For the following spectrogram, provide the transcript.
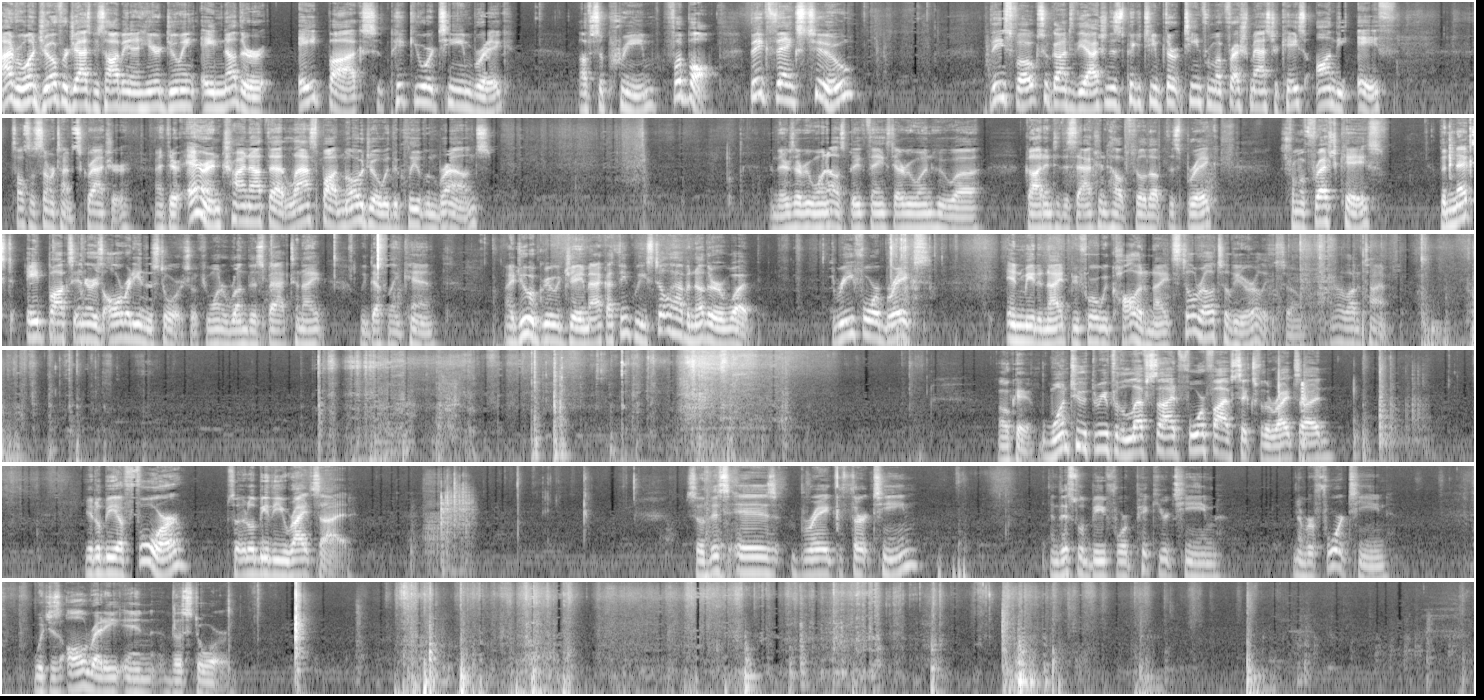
Hi everyone, Joe for Jaspy's Hobbyland here doing another 8-box Pick Your Team break of Supreme Football. Big thanks to these folks who got into the action. This is Pick Your Team 13 from a fresh master case on the 8th. It's also summertime scratcher. Right there, Aaron trying out that last spot mojo with the Cleveland Browns. And there's everyone else. Big thanks to everyone who uh, got into this action, helped fill up this break. It's from a fresh case. The next eight box inner is already in the store, so if you want to run this back tonight, we definitely can. I do agree with J Mac. I think we still have another what three, four breaks in me tonight before we call it a night. Still relatively early, so we have a lot of time. Okay, one, two, three for the left side, four, five, six for the right side. It'll be a 4, so it'll be the right side. So this is break 13. And this will be for pick your team number 14, which is already in the store.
